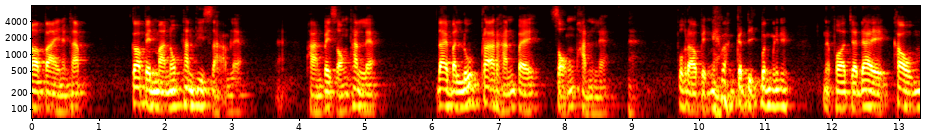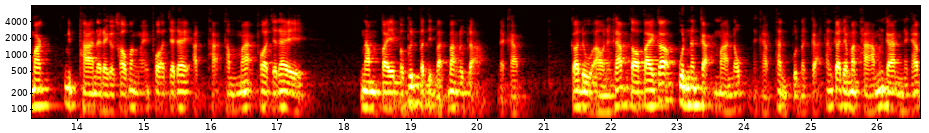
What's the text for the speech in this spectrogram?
ต่อไปนะครับ ก็เป็นมานพท่านที่สามแล้ว ผ่านไปสองท่านแล้ว ได้บรรลุพระอรหันต์ไปสองพันแล้วพวกเราเป็นไงบ้างกระดิกบ้างไหมเนี่ยนะพอจะได้เข้ามรรคนิพพานอะไรกับเขาบ้างไหมพอจะได้อัตถธรรมะ พอจะได้นำไปประพฤติปฏิบัติบ้างหรือเปล่านะครับ ก็ดูเอานะครับ ต่อไปก็ปุณกะมานพนะครับ ท่านปุณกะท่านก็จะมาถามเหมือนกันนะครับ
